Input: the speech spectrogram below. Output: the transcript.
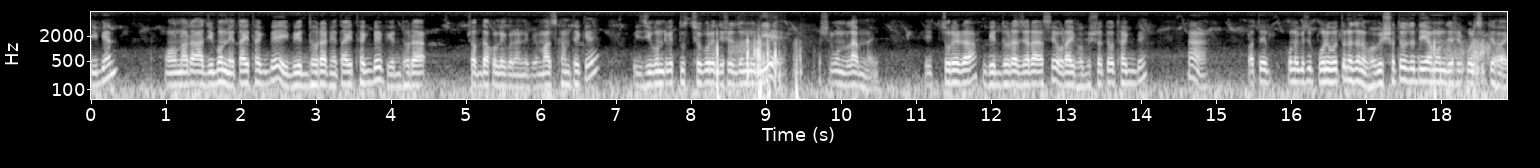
দিবেন ওনারা আজীবন নেতাই থাকবে, এই বৃদ্ধরা নেতাই থাকবে, বৃদ্ধরা সব দখলে করে নেবে। মাঝখান থেকে ওই জীবনটাকে তুচ্ছ করে দেশের জন্য দিয়ে আসলে কোনো লাভ নাই। এই চোরেরা, বৃদ্ধরা যারা আছে, ওরাই ভবিষ্যতেও থাকবে হ্যাঁ? অতএব কোনো কিছু পরিবর্তনের জন্য ভবিষ্যতেও যদি এমন দেশের পরিস্থিতি হয়,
